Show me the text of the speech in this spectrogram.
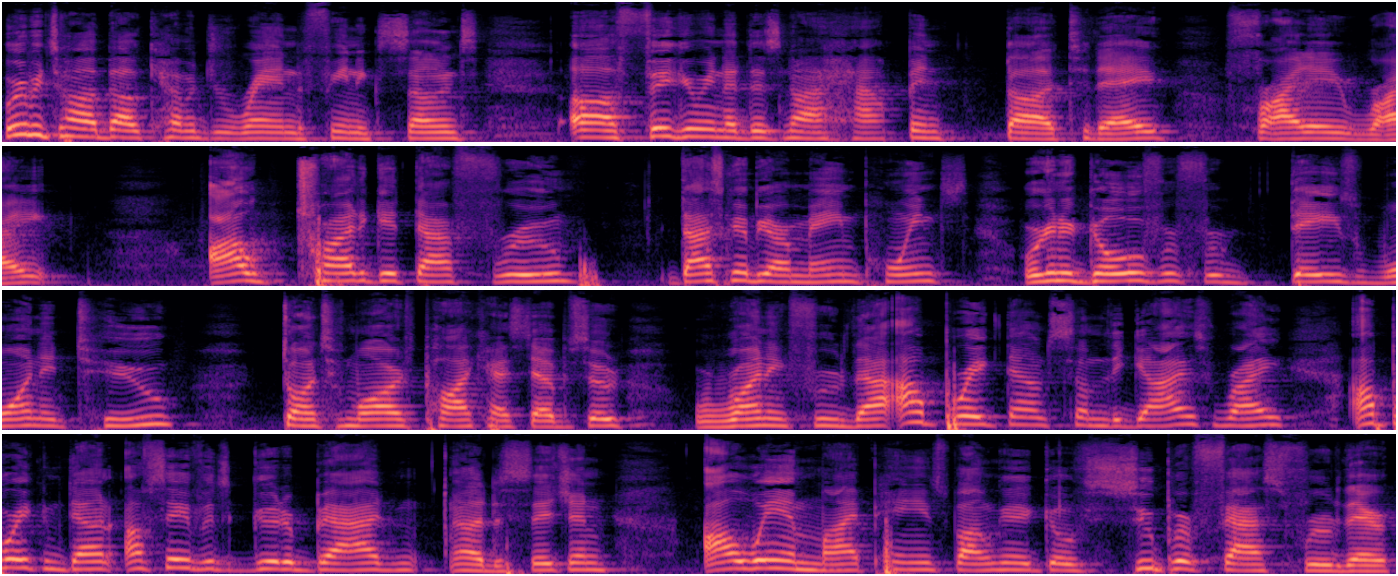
We're gonna be talking about Kevin Durant, the Phoenix Suns. Uh, figuring that does not happen uh, today, Friday, right? I'll try to get that through. That's gonna be our main points. We're gonna go over for days one and two on tomorrow's podcast episode. Running through that, I'll break down some of the guys. Right, I'll break them down. I'll say if it's good or bad uh, decision. I'll weigh in my opinions, but I'm gonna go super fast through there,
